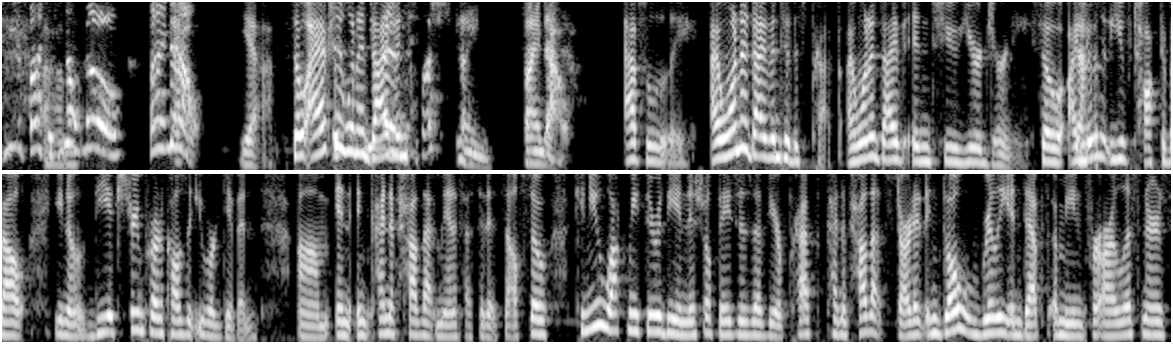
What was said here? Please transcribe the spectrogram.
You need to find, if Um, you don't know, find out. Yeah. So I actually want to dive into questioning. Find out. Absolutely. I want to dive into this prep. I want to dive into your journey. So I Yeah. know that you've talked about, you know, the extreme protocols that you were given um, and, and kind of how that manifested itself. So can you walk me through the initial phases of your prep, kind of how that started and go really in depth? I mean, for our listeners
